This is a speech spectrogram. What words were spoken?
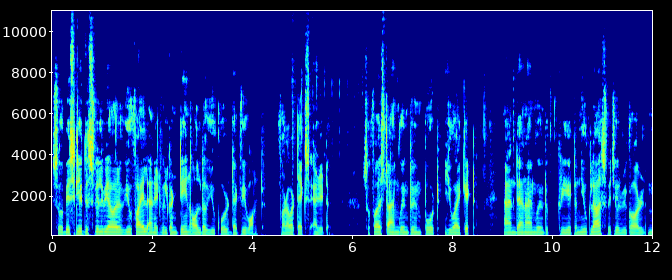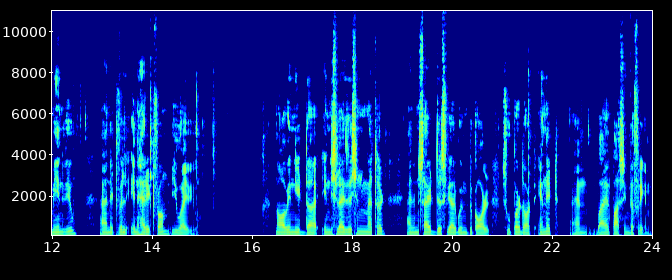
So basically this will be our view file and it will contain all the view code that we want for our text editor. So first I'm going to import UIKit and then I'm going to create a new class which will be called main view and it will inherit from UI view. Now we need the initialization method and inside this we are going to call super.init and by passing the frame.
